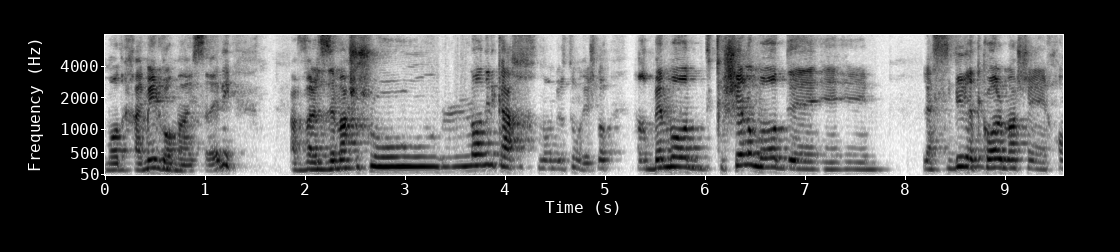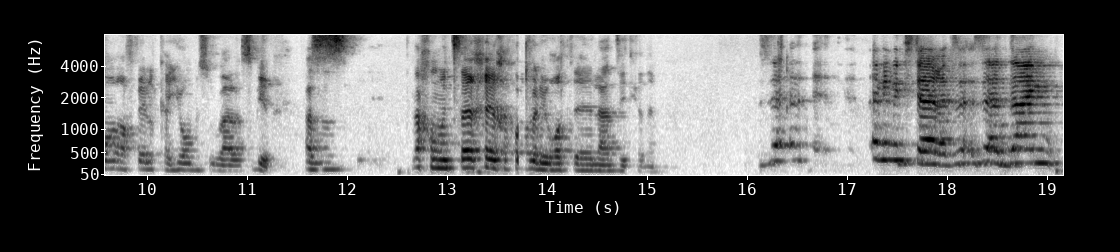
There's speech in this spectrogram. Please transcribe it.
מרדכי מילגרום הישראלי, אבל זה משהו שהוא לא נלקח מאוד ברצינות, יש לו הרבה מאוד, קשה לו מאוד אה, אה, אה, להסביר את כל מה שחומר אפל כיום מסוגל להסביר. אז אנחנו נצטרך לחכות ולראות אה, לאן זה יתקדם. זה, אני מצטערת, זה, זה עדיין,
